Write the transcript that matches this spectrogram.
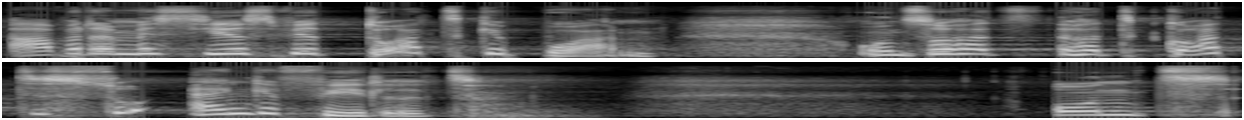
Aber der Messias wird dort geboren. Und so hat, hat Gott das so eingefädelt. Und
